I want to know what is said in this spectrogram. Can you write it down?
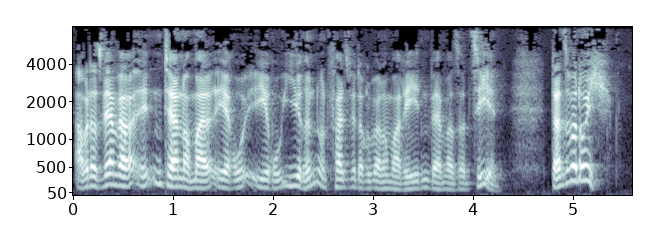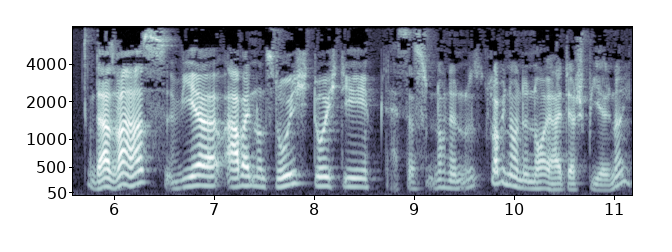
Aber das werden wir intern nochmal eruieren und falls wir darüber nochmal reden, werden wir es erzählen. Dann sind wir durch. Das war's. Wir arbeiten uns durch, durch die, das ist noch eine, das ist, glaube ich, noch eine Neuheit der Spiel, ne?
